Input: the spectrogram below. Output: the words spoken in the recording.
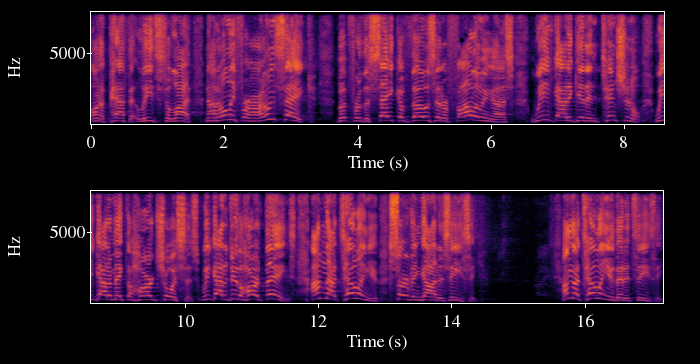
on a path that leads to life, not only for our own sake, but for the sake of those that are following us, we've got to get intentional. We've got to make the hard choices. We've got to do the hard things. I'm not telling you serving God is easy. I'm not telling you that it's easy.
